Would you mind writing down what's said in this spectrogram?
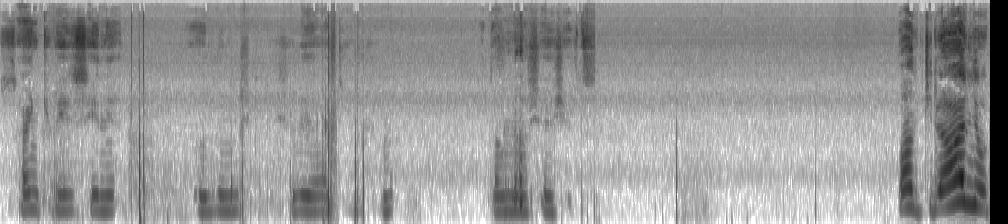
Sanki biri seni öldürmüş gibi. Şuraya atayım şunu. Adamlar şaşırsın. Lan silahın yok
